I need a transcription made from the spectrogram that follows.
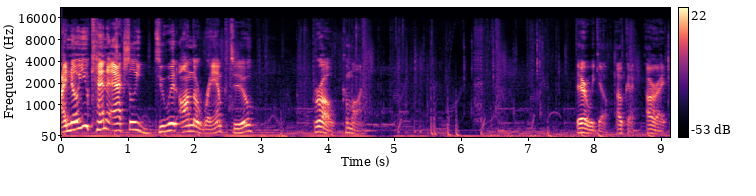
I know you can actually do it on the ramp too. Bro, come on. There we go. Okay, alright.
